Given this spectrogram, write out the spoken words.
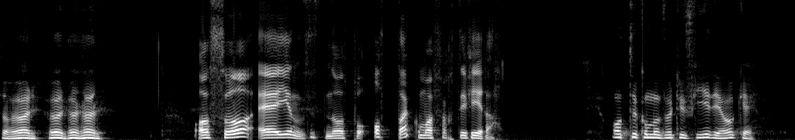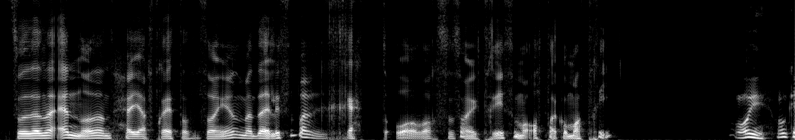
Så hør, hør, hør, hør. Og så er gjennomsnittet på 8,44. 8,44, ja, OK. Så den er ennå den høyest rata sesongen, men det er liksom bare rett over sesong 3, som er 8,3. Oi, OK.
